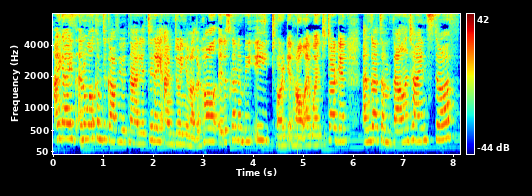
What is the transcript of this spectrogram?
Hi guys and welcome to Coffee with Nadia. Today I'm doing another haul. It is gonna be a Target haul. I went to Target and got some Valentine stuff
